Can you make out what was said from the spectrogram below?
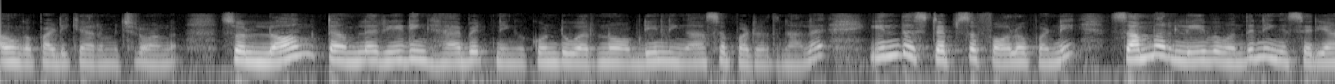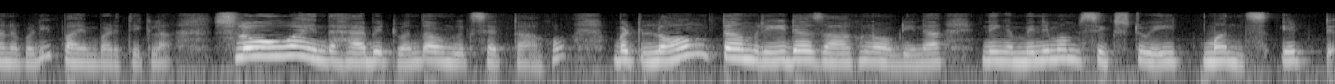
அவங்க படிக்க ஆரம்பிச்சிருவாங்க. ஸோ லாங் டேர்மில் ரீடிங் ஹேபிட் நீங்கள் கொண்டு வரணும் அப்படின்னு நீங்கள் ஆசைப்படுறதுனால இந்த ஸ்டெப்ஸை ஃபாலோ பண்ணி சம்மர் லீவை வந்து நீங்கள் சரியானபடி பயன்படுத்திக்கலாம். ஸ்லோவாக இந்த ஹேபிட் வந்து அவங்களுக்கு செட் ஆகும். பட் லாங் டேர்ம் ரீடர்ஸ் ஆகணும் அப்படின்னு நீங்க minimum six to eight months எட்டு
